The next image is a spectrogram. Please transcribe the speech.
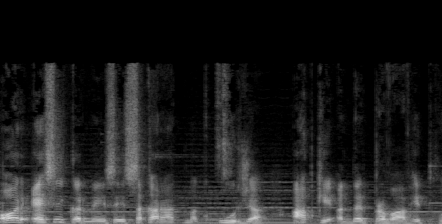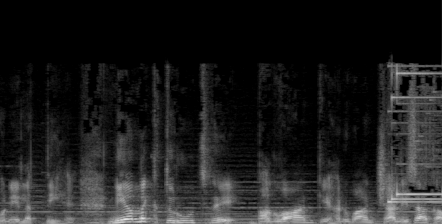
और ऐसे करने से सकारात्मक ऊर्जा आपके अंदर प्रभावित होने लगती है। नियमित रूप से भगवान के हनुमान चालीसा का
